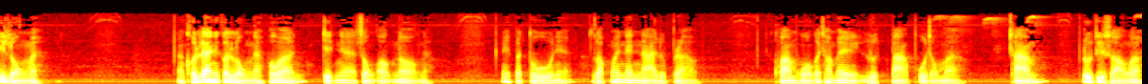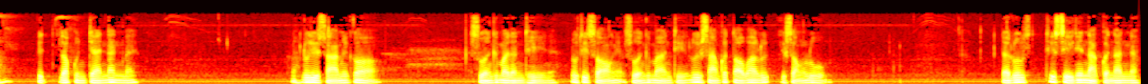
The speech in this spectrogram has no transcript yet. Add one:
นี่หลงไหมคนแรกนี่ก็หลงนะ เพราะว่าจิตเนี่ยส่งออกนอกนะไอ้ประตูเนี่ยล็อกไม่แน่นหนาหรือเปล่า ความห่วงก็ทำให้หลุดปากพูดออกมา ถามรูปที่สองว่า ปิดล็อกกุญแจแน่นไหมลูกที่สามนี่ก็สวนขึ้นมาทันทีนะลูกที่สองเนี่ยสวนขึ้นมาทันทีลูกที่สามก็ตอบว่าอีกสองลูกแต่ลูกที่สี่นี่หนักกว่านั้นนะ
